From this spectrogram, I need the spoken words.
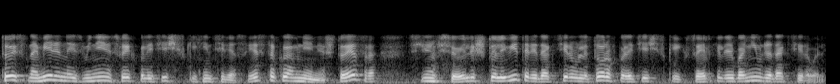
то есть намеренное изменение своих политических интересов. Есть такое мнение, что Эзра с ним все, или что левиты редактировали Тору в политических целях, или ним редактировали.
